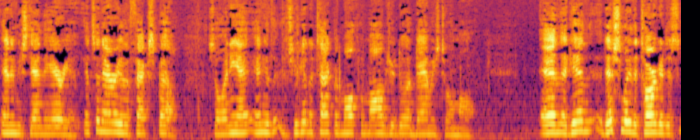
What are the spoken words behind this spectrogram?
enemy standing in the area. It's an area of effect spell. So any any the, if you're getting attacked by multiple mobs, you're doing damage to them all. And again, additionally, the target is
